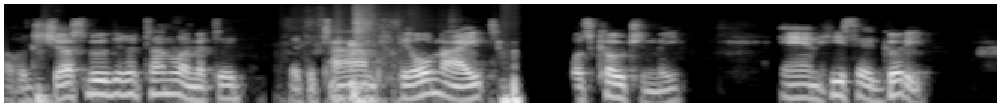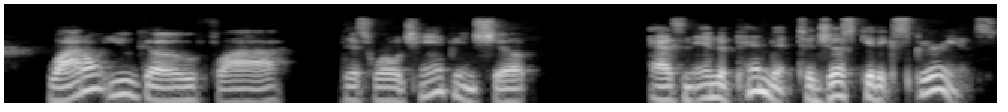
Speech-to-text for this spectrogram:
I had just moved into Unlimited. At the time, Phil Knight was coaching me, and he said, Goody, why don't you go fly this world championship as an independent to just get experience?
